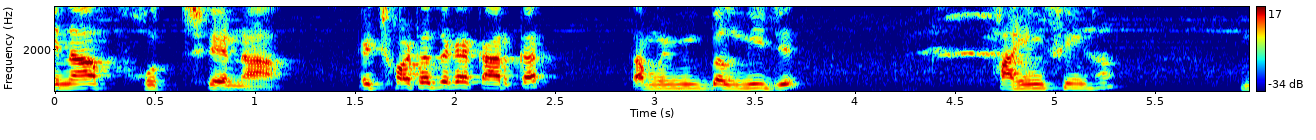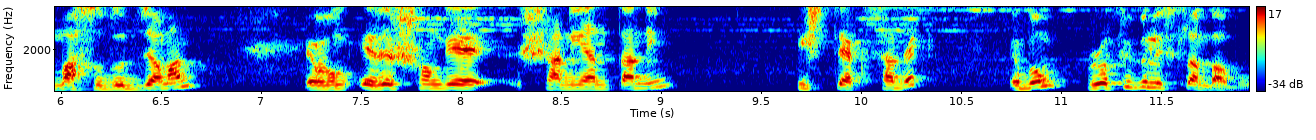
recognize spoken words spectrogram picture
এনাফ হচ্ছে না। এই ছয়টা জায়গায় কার কার? তামিম ইকবাল নিজে, ফাহিম সিনহা, মাসুদুজ্জামান এবং এদের সঙ্গে সানিয়ান তানিম, ইশতিয়াক সাদেক এবং রফিকুল ইসলাম বাবু।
